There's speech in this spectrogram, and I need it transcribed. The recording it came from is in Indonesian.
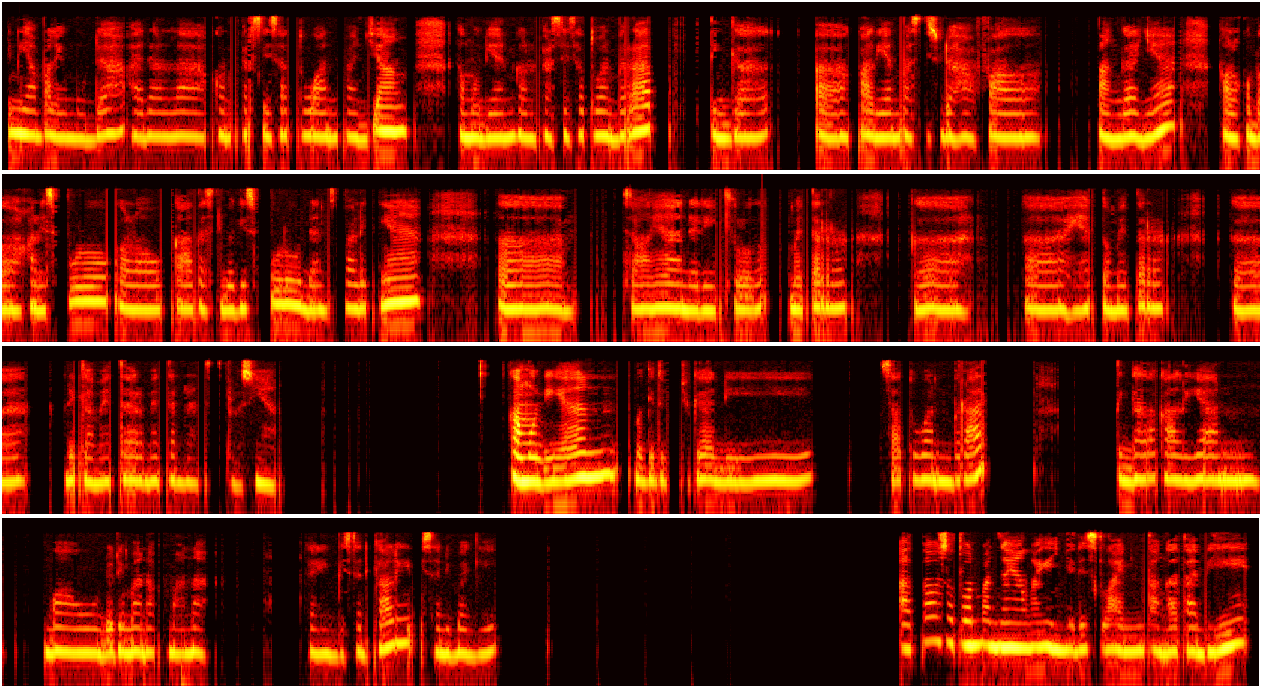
Ini yang paling mudah adalah konversi satuan panjang, kemudian konversi satuan berat. Tinggal uh, kalian pasti sudah hafal tangganya. Kalau ke bawah kali 10, kalau ke atas dibagi 10 dan sebaliknya. Uh, misalnya dari kilometer ke uh, hektometer ke dekameter, meter, dan seterusnya. Kemudian begitu juga di satuan berat, tinggal kalian mau dari mana ke mana. Yang bisa dikali, bisa dibagi. Atau satuan panjang yang lain, jadi selain tangga tadi,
